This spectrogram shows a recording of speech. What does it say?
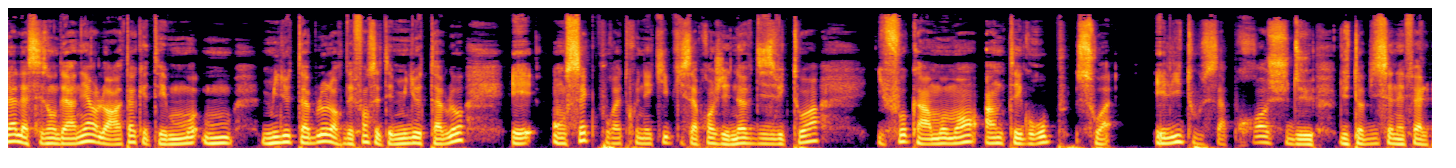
la saison dernière, leur attaque était milieu de tableau, leur défense était milieu de tableau, et on sait que pour être une équipe qui s'approche des 9-10 victoires, il faut qu'à un moment, un de tes groupes soit élite ou s'approche du, du top 10 NFL.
